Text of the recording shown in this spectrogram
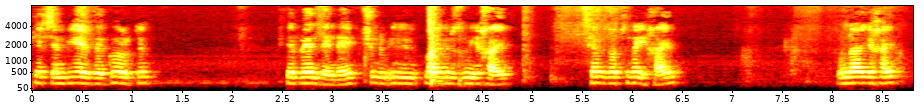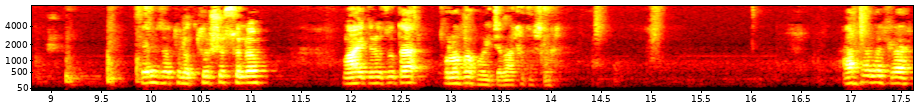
Geçen bir yerde gördüm. Bir de ben deneyim. Şimdi maydanozumu yıkayayım. Semizotunu da yıkayayım. Bunları yıkayıp semizotunun turşusunu maydanozu da dolaba koyacağım arkadaşlar. Arkadaşlar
